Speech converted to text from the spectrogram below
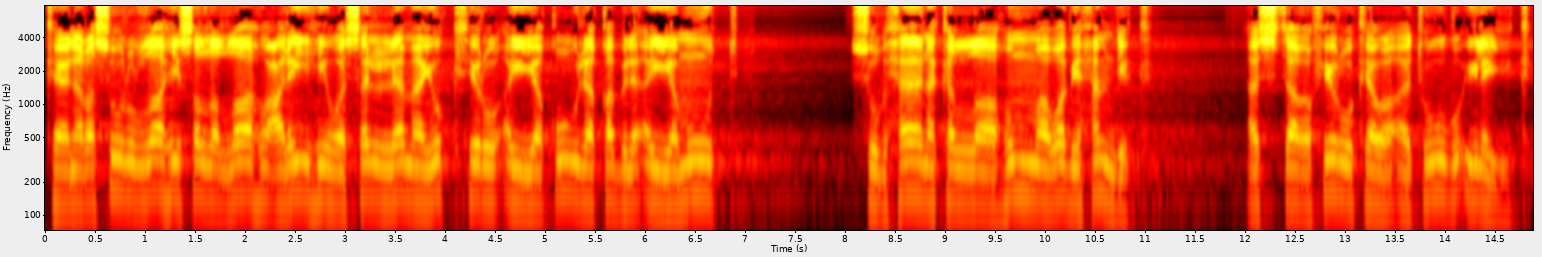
كان رسول الله صلى الله عليه وسلم يكثر أن يقول قبل أن يموت سبحانك اللهم وبحمدك أستغفرك وأتوب إليك.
